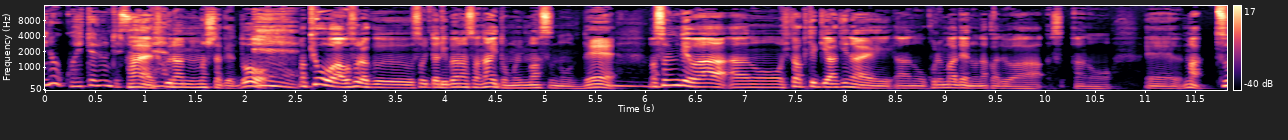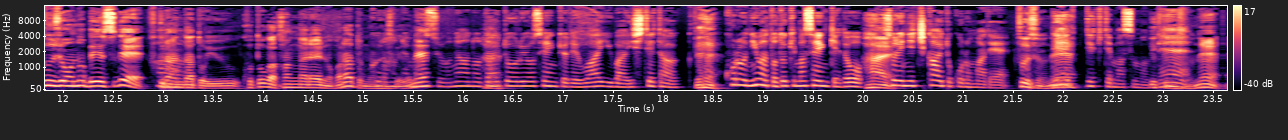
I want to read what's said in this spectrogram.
昨日超えてるんですね。はい、膨らみましたけど、えー、まあ、今日はおそらくそういったリバランスはないと思いますので、まあ、そういう意味では、あの、比較的飽きない、あの、これまでの中では、あの、えー、まあ、通常のベースで膨らんだということが考えられるのかなと思いますけどね。ますよね。あの、大統領選挙でワイワイしてた頃には届きませんけど、はい、それに近いところまで、そうですよね。できてますもんね。できてますよね。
